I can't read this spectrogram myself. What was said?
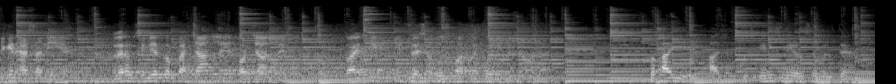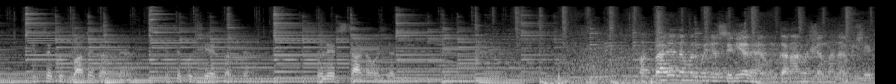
लेकिन ऐसा नहीं है। अगर हम सीनियर को पहचान लें और जान लें तो आई थिंक इससे अच्छा दोस्त बात में कोई नहीं मिलने वाला है। तो आइए आज हम कुछ इन सीनियर से मिलते हैं इनसे कुछ बातें करते हैं इनसे कुछ शेयर करते हैं। तो लेट्स स्टार्ट अवर जर्नी और पहले नंबर पे जो सीनियर हैं उनका नाम है चंदन अभिषेक।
